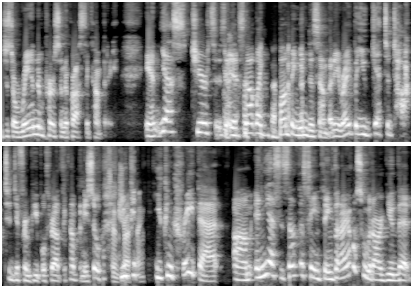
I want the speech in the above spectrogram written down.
just a random person across the company. And yes, cheers. It's not like bumping into somebody, right? But you get to talk to different people throughout the company. So you can you can create that. Um, and yes, it's not the same thing, but I also would argue that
